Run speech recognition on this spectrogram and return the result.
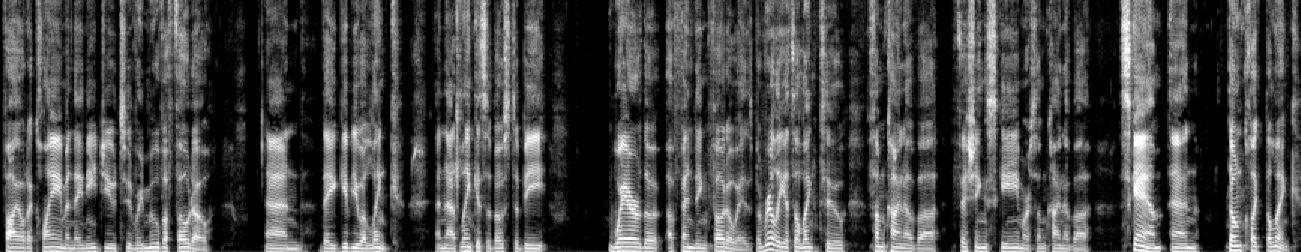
filed a claim and they need you to remove a photo and they give you a link. And that link is supposed to be where the offending photo is. But really it's a link to some kind of a phishing scheme or some kind of a scam. And don't click the link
